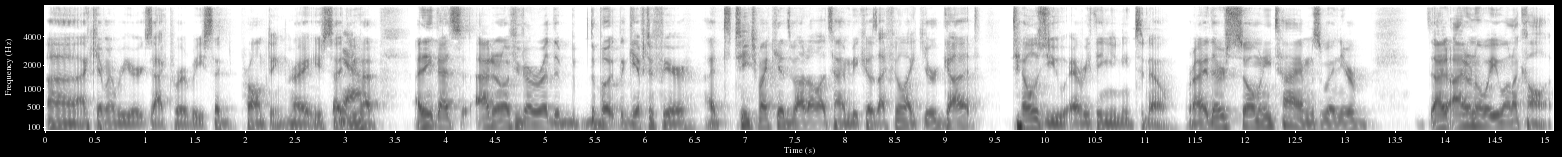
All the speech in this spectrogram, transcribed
uh, I can't remember your exact word, but you said prompting, right? You said Yeah. you have. I think that's. I don't know if you've ever read the the book, The Gift of Fear. I teach my kids about it all the time because I feel like your gut tells you everything you need to know. Right? There's so many times when you're I, I don't know what you want to call it,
